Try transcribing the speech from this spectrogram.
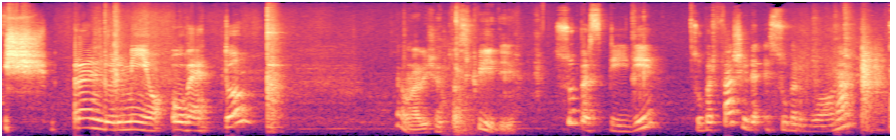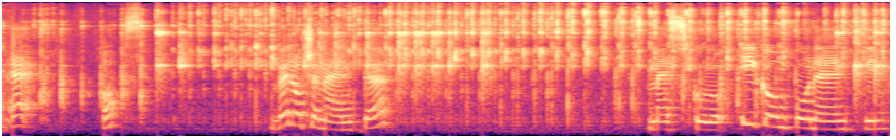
Shh. prendo il mio ovetto È una ricetta speedy. super speedy, super facile e super buona e ops, velocemente mescolo i componenti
